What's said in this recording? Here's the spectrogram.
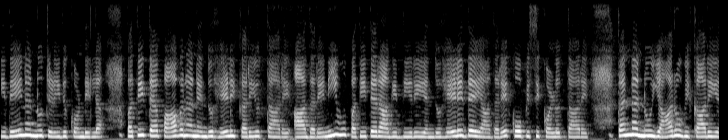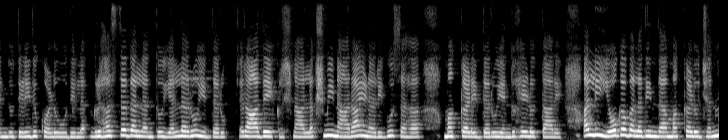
ಇದೇನನ್ನು ತಿಳಿದುಕೊಂಡಿಲ್ಲ. ಪತಿತ ಪಾವನನೆಂದು ಹೇಳಿ ಕರೆಯುತ್ತಾರೆ. ಆದರೆ ನೀವು ಪತಿತರಾಗಿದ್ದೀರಿ ಎಂದು ಹೇಳಿದ್ದೆಯಾದರೆ ಕೋಪಿಸಿಕೊಳ್ಳುತ್ತಾರೆ. ತನ್ನನ್ನು ಯಾರೂ ವಿಕಾರಿ ಎಂದು ತಿಳಿದುಕೊಳ್ಳುವುದಿಲ್ಲ. ಗೃಹಸ್ಥದಲ್ಲಂತೂ ಎಲ್ಲರೂ ಇದ್ದರು. ರಾಧೆ, ಕೃಷ್ಣ, ಲಕ್ಷ್ಮೀನಾರಾಯಣರಿಗೂ ಸಹ ಮಕ್ಕಳಿದ್ದರು ಎಂದು ಹೇಳುತ್ತಾರೆ. ಅಲ್ಲಿ ಯೋಗ ಬಲದಿಂದ ಮಕ್ಕಳು ಜನ್ಮ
